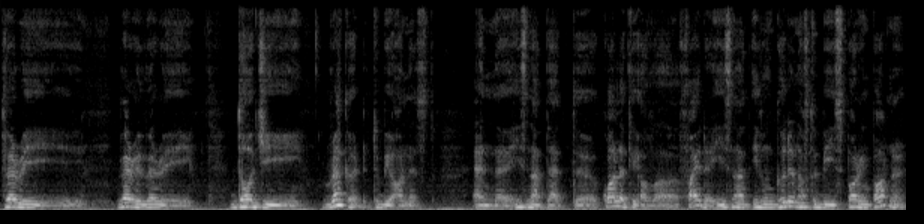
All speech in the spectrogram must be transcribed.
very very very dodgy record to be honest. And uh, he's not that uh, quality of a fighter. He's not even good enough to be sparring partner.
